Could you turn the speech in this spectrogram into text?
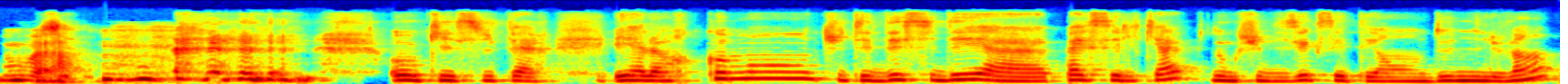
donc voilà. Ok, super. Et alors, comment tu t'es décidée à passer le cap? Donc, tu disais que c'était en 2020,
